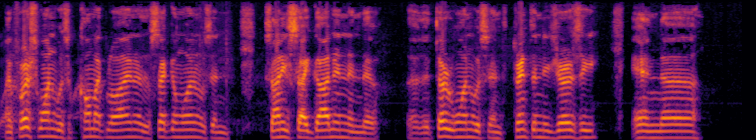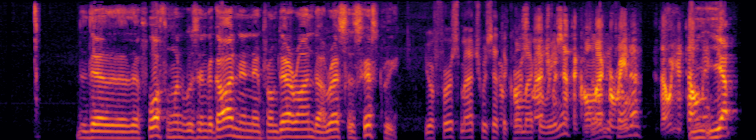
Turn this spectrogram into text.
My first one was in Commack, Louisiana. The second one was in Sunnyside Garden, and the uh, the third one was in Trenton, New Jersey, and uh, the the fourth one was in the Garden. And then from there on, the rest is history. Your first match was at the First Commack Arena? was at the Is that what Commack you're telling Arena? me? Is that what you're telling me? Yep,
